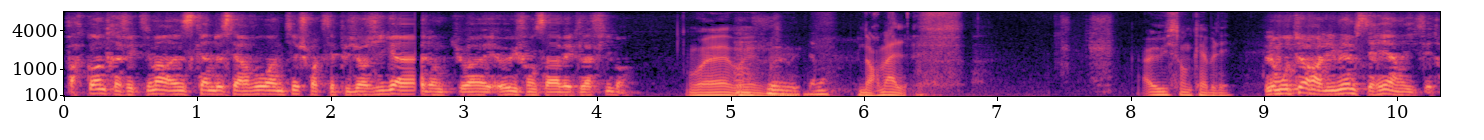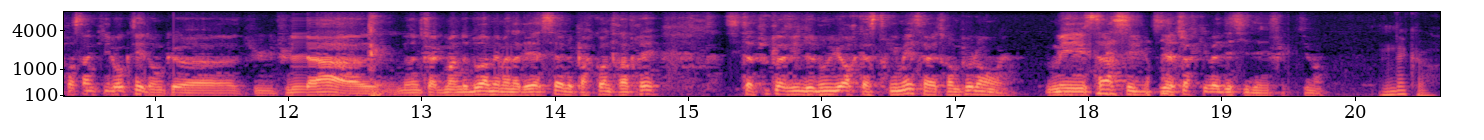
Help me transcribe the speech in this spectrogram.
Par contre, effectivement, un scan de cerveau entier, je crois que c'est plusieurs gigas. Donc tu vois, eux, ils font ça avec la fibre. Ouais, ouais, Ouais, ouais. évidemment. Normal. Ah, eux, ils sont câblés. Le moteur en lui-même, c'est rien, il fait 300 kilooctets, donc euh, tu, tu l'as euh, d'un claquement de doigts, même en ADSL. Par contre, après, si tu as toute la ville de New York à streamer, ça va être un peu long. Ouais. Mais ça, c'est l'utilisateur qui va décider, effectivement. D'accord.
